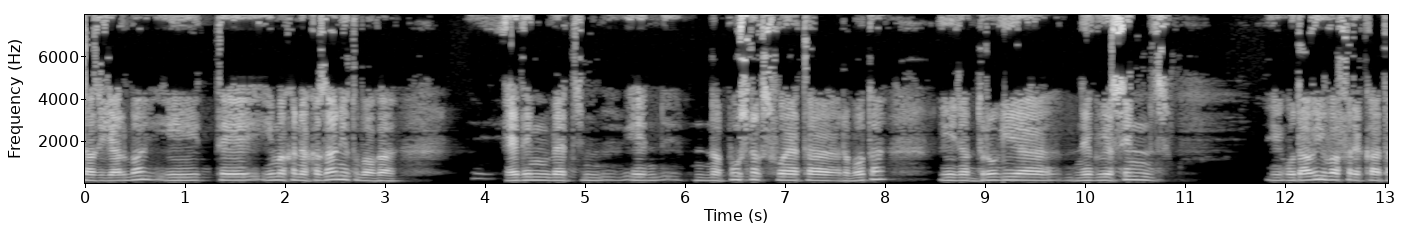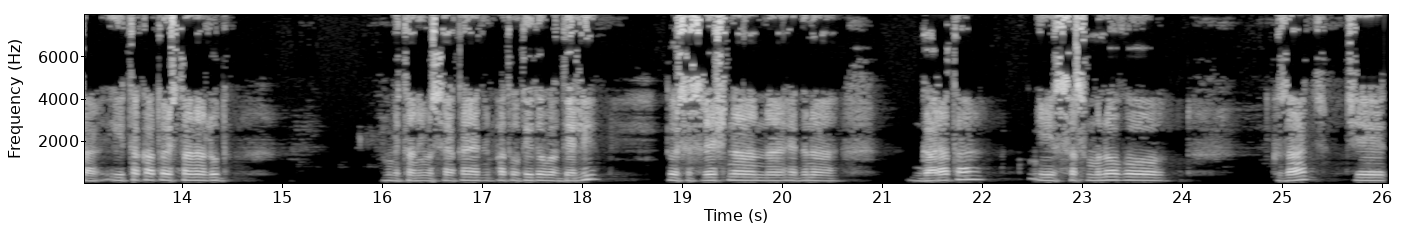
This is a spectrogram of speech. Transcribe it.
тази жалба и те имаха наказанието Бога. Един бед напуснах своята работа и на другия неговия син и удави в реката и така той стана луд. Битани Масяка един път отидох в Дели. Той се срещна на една гарата и с много каза, че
